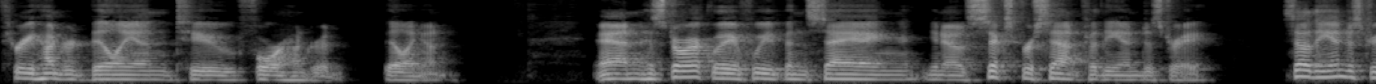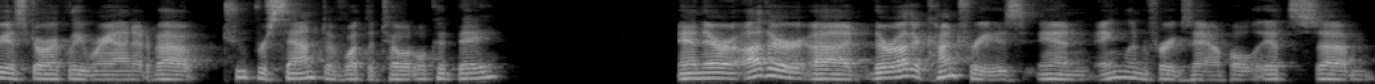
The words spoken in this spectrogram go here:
300 billion to 400 billion. And historically, if we've been saying, you know, 6% for the industry, so the industry historically ran at about 2% of what the total could be. And there are other uh, there are other countries in England, for example. It's um,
